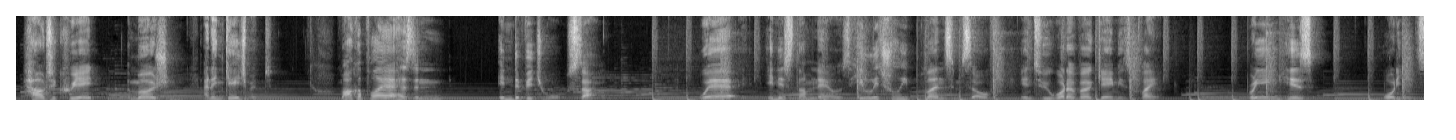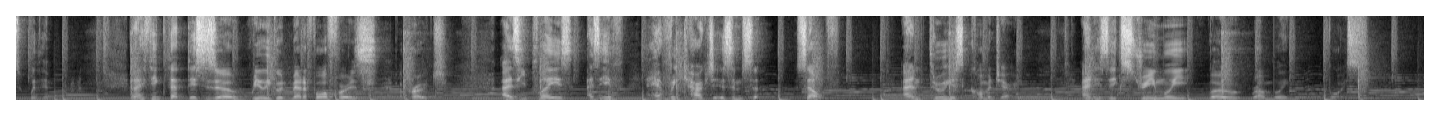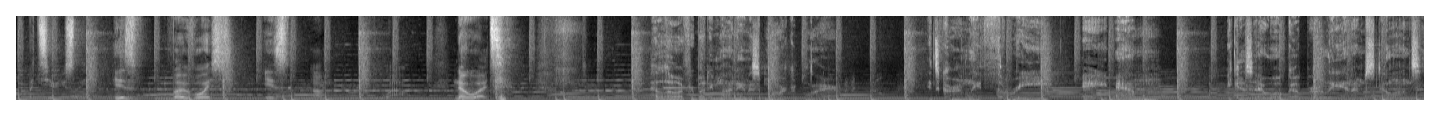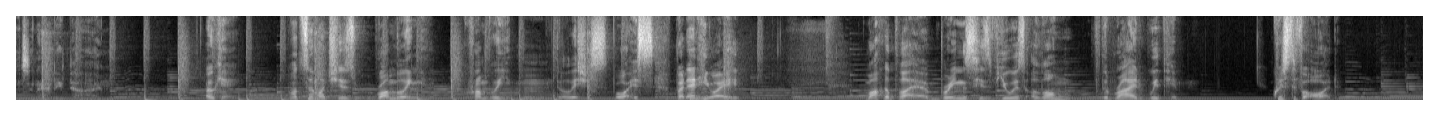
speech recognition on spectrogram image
how to create immersion and engagement. Markiplier has an individual style, where in his thumbnails he literally blends himself into whatever game he's playing, bringing his audience with him. And I think that this is a really good metaphor for his approach, as he plays as if every character is himself, and through his commentary and his extremely low rumbling voice. But seriously, his low voice is, um, wow. No words. Hello everybody, my name is Markiplier. It's currently 3 a.m. because I woke up early and I'm still on Cincinnati time. Okay, not so much his rumbling, crumbly, mm, delicious voice, but anyway, Markiplier brings his viewers along for the ride with him. Christopher Odd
